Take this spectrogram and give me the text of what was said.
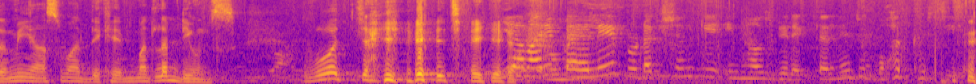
ज़मी आसमां दिखे मतलब ड्यून्स वो चाहिए चाहिए। ये हमारे पहले प्रोडक्शन के इन हाउस डायरेक्टर हैं जो बहुत खर्ची है।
